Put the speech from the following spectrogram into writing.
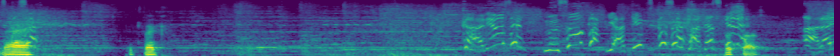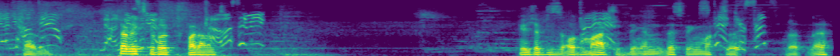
Nee. Geht weg. geflüstert. Ähm, ich habe nichts gedrückt, verdammt. Okay, ich habe dieses automatische Ding, deswegen macht sie. Ne?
